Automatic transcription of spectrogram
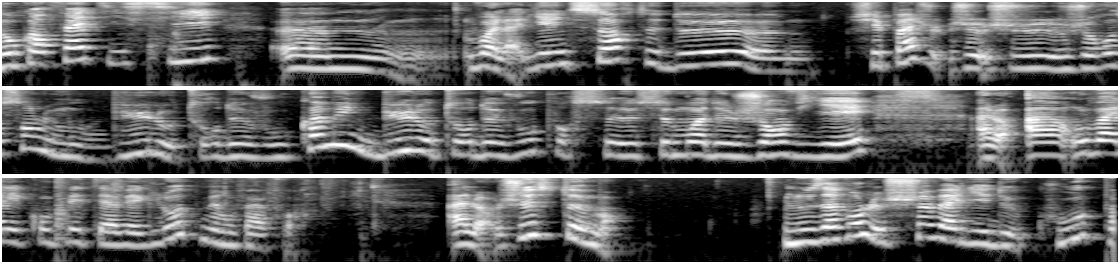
Donc en fait ici, euh, voilà, il y a une sorte de, euh, je sais pas, je, ressens le mot bulle autour de vous, comme une bulle autour de vous pour ce, mois de janvier. Alors ah, on va aller compléter avec l'autre, mais on va voir. Alors justement, nous avons le chevalier de coupe.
